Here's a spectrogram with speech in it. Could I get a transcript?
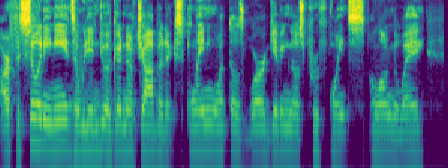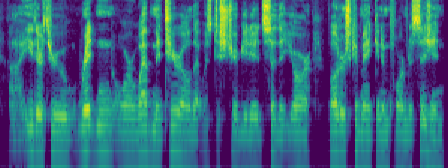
our facility needs and we didn't do a good enough job at explaining what those were, giving those proof points along the way? Uh, either through written or web material that was distributed so that your voters could make an informed decision.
